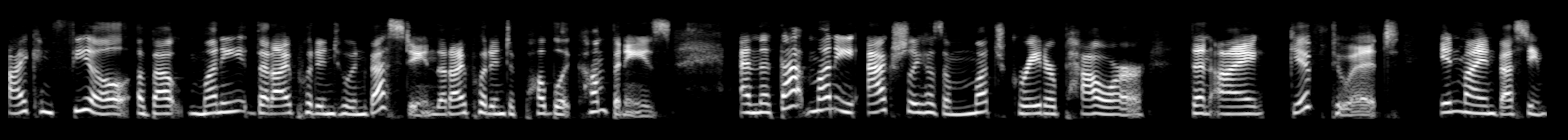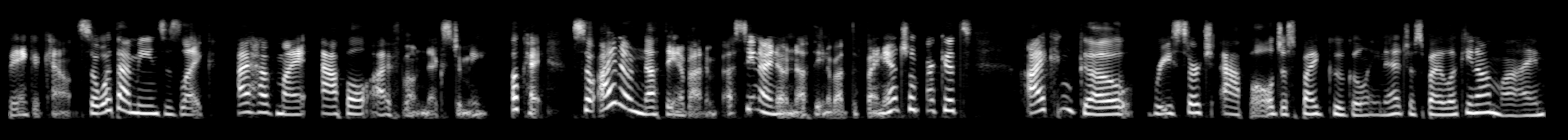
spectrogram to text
I can feel about money that I put into investing, that I put into public companies, and that that money actually has a much greater power than I give to it in my investing bank account. So what that means is like I have my Apple iPhone next to me. Okay, so I know nothing about investing. I know nothing about the financial markets. I can go research Apple just by Googling it, just by looking online,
